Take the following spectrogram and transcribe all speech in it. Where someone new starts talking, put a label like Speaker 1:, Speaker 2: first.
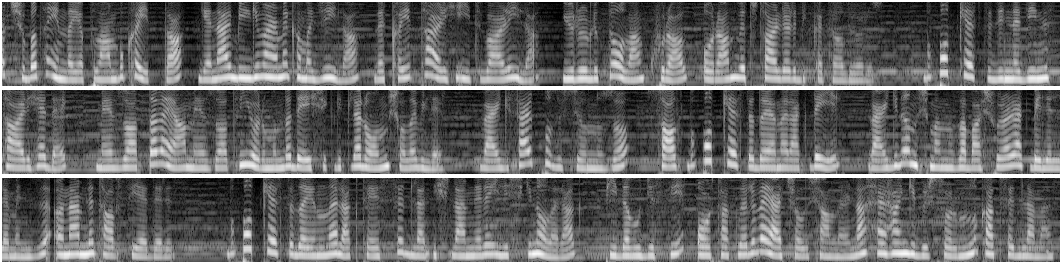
Speaker 1: 24 Şubat ayında yapılan bu kayıtta genel bilgi vermek amacıyla ve kayıt tarihi itibarıyla yürürlükte olan kural, oran ve tutarları dikkate alıyoruz. Bu podcast'i dinlediğiniz tarihe dek mevzuatta veya mevzuatın yorumunda değişiklikler olmuş olabilir. Vergisel pozisyonunuzu SALT bu podcast'e dayanarak değil, vergi danışmanınıza başvurarak belirlemenizi önemli tavsiye ederiz. Bu podcast'e dayanılarak tesis edilen işlemlere ilişkin olarak PwC, ortakları veya çalışanlarına herhangi bir sorumluluk atfedilemez.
